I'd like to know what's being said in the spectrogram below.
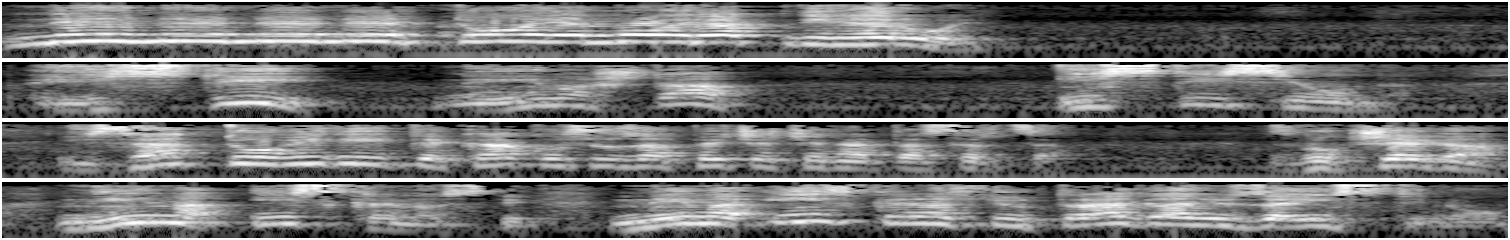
Ne, ne, ne, ne, to je moj ratni heroj. Isti, nema šta. Isti si onda. I zato vidite kako su zapečaćena ta srca. Zbog čega? Nema iskrenosti. Nema iskrenosti u traganju za istinom.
